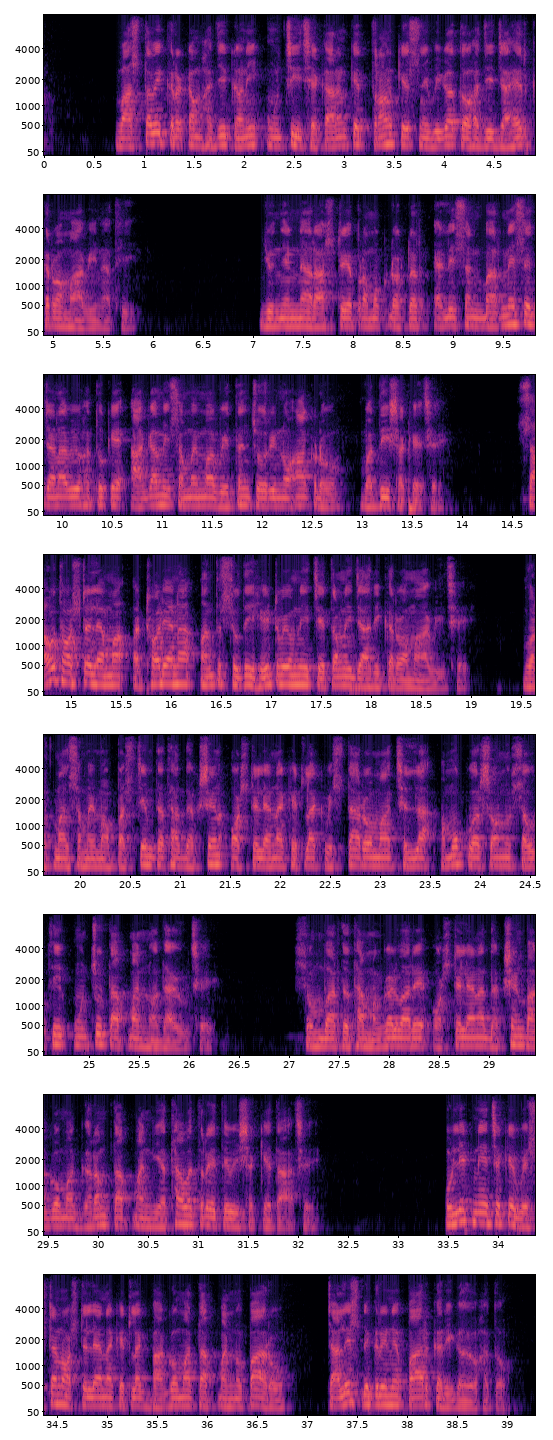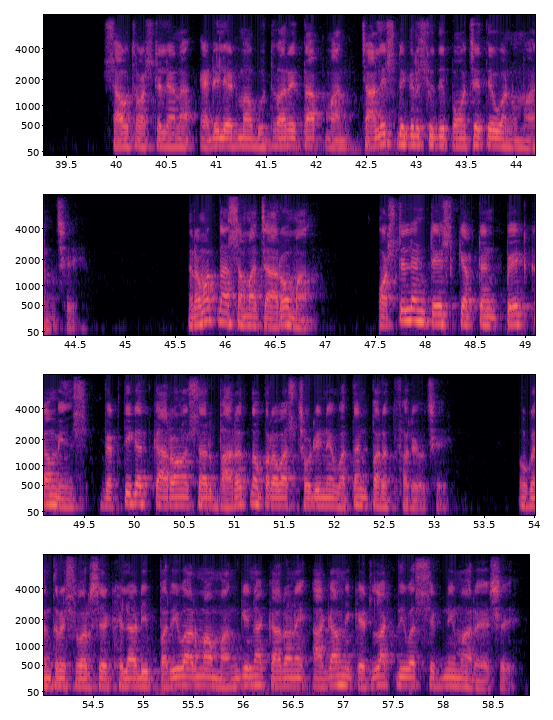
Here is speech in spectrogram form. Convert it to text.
વાસ્તવિક રકમ હજી ઘણી ઊંચી છે કારણ કે ત્રણ કેસની વિગતો હજી જાહેર કરવામાં આવી નથી. યુનિયનના રાષ્ટ્રીય પ્રમુખ ડોક્ટર એલિસન બાર્નેસે જણાવ્યું હતું કે આગામી સમયમાં વેતન ચોરીનો આંકડો વધી શકે છે. સાઉથ ઓસ્ટ્રેલિયામાં અઠવાડિયાના અંત સુધી હીટવેવની ચેતવણી જારી કરવામાં આવી છે. વર્તમાન સમયમાં પશ્ચિમ તથા દક્ષિણ ઓસ્ટ્રેલિયાના કેટલાક વિસ્તારોમાં છેલ્લા અમુક વર્ષોનું સૌથી ઊંચું તાપમાન નોંધાયું છે. સોમવાર તથા મંગળવારે ઓસ્ટ્રેલિયાના દક્ષિણ ભાગોમાં ગરમ તાપમાન યથાવત રહે તેવી શક્યતા છે. ઉલ્લેખનીય છે કે વેસ્ટર્ન ઓસ્ટ્રેલિયાના કેટલાક ભાગોમાં તાપમાનનો પારો ચાલીસ ડિગ્રીને પાર કરી ગયો હતો. સાઉથ ઓસ્ટ્રેલિયાના એડિલેડમાં બુધવારે તાપમાન ચાલીસ ડિગ્રી સુધી પહોંચે તેવું અનુમાન છે. રમતના સમાચારોમાં, Australian test captain Pat Cummins વ્યક્તિગત કારણોસર ભારતનો પ્રવાસ છોડીને વતન પરત ફર્યો છે. ઓગણત્રીસ વર્ષીય ખેલાડી પરિવારમાં માંદગીના કારણે આગામી કેટલાક દિવસ સિડનીમાં રહેશે.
